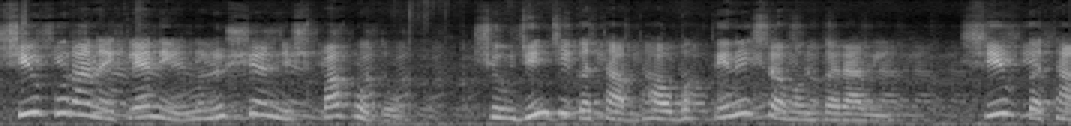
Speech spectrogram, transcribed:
शिवपुराण ऐकल्याने मनुष्य निष्पाप होतो. शिवजींची कथा भावभक्तीने श्रवण करावी. शिवकथा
